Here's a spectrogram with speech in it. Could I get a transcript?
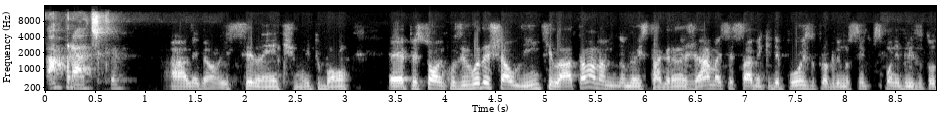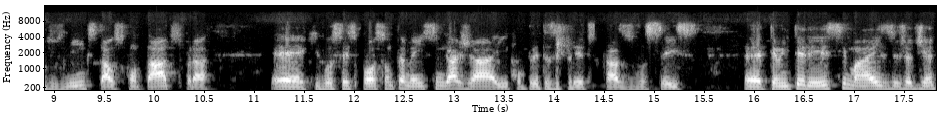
a prática. Ah, legal, excelente, muito bom. É, pessoal, inclusive vou deixar o link lá, tá lá no meu Instagram já, mas vocês sabem que depois do programa eu sempre disponibilizo todos os links, tá, os contatos para é, que vocês possam também se engajar aí com pretas e pretos, caso vocês é, tenham interesse, mas eu já de,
